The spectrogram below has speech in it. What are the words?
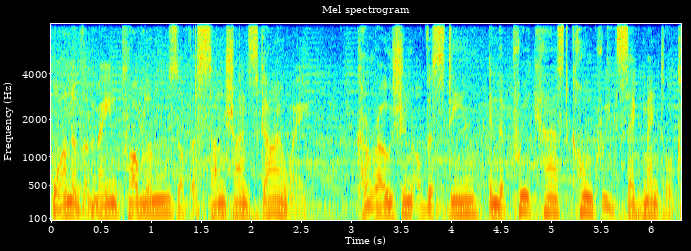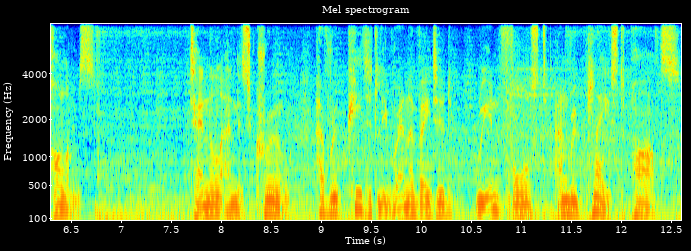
One of the main problems of the Sunshine Skyway, corrosion of the steel in the precast concrete segmental columns. Tennell and his crew have repeatedly renovated, reinforced and replaced parts.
